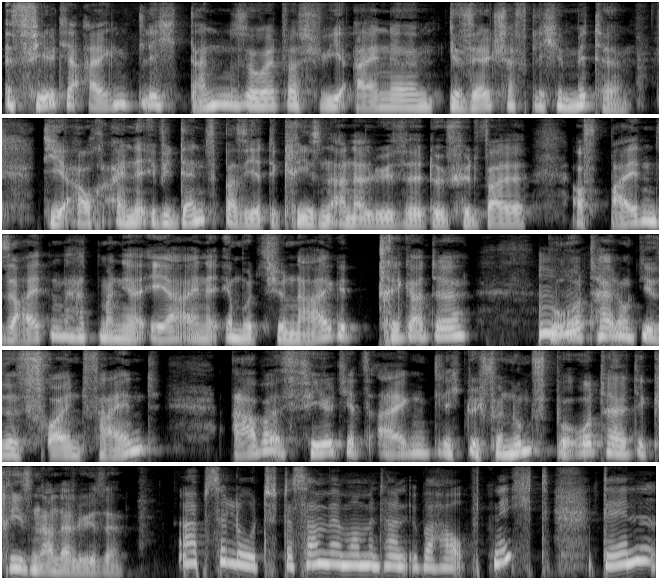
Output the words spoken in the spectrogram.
Es fehlt ja eigentlich dann so etwas wie eine gesellschaftliche Mitte, die auch eine evidenzbasierte Krisenanalyse durchführt, weil auf beiden Seiten hat man ja eher eine emotional getriggerte mhm. Beurteilung dieses Freund-Feind, aber es fehlt jetzt eigentlich durch Vernunft beurteilte Krisenanalyse. Absolut. Das haben wir momentan überhaupt nicht, denn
